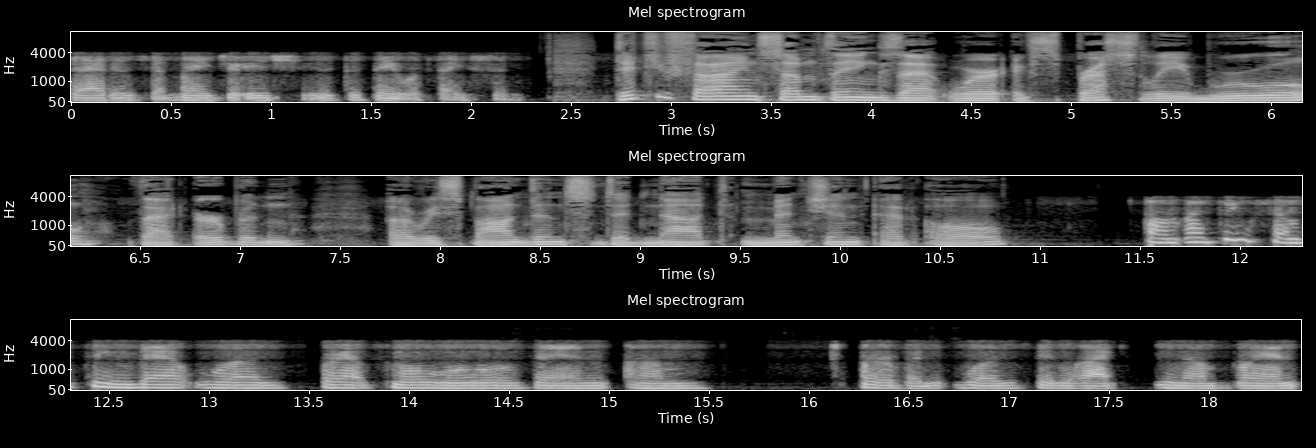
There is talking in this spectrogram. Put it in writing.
that as a major issue that they were facing. Did you find some things that were expressly rural that urban uh, respondents did not mention at all? Um, I think something that was perhaps more rural than um, urban was the lack, you know, brand,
